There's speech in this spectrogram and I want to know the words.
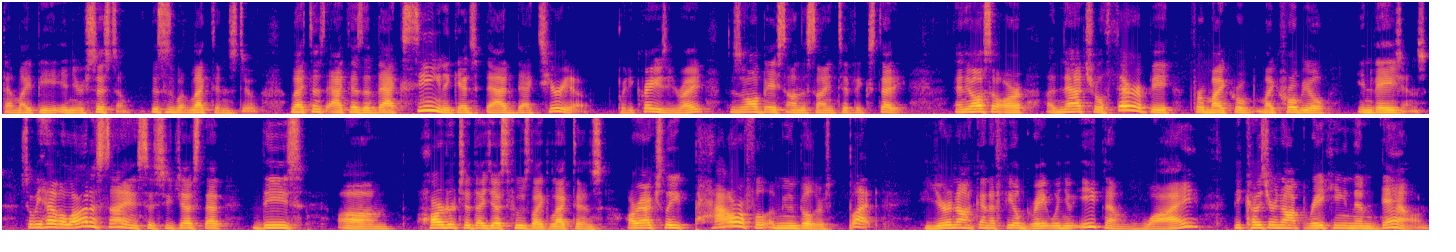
that might be in your system. This is what lectins do. Lectins act as a vaccine against bad bacteria. Pretty crazy, right? This is all based on the scientific study. And they also are a natural therapy for micro, microbial invasions. So we have a lot of science to suggest that these um, harder to digest foods like lectins are actually powerful immune builders, but you're not going to feel great when you eat them. Why? Because you're not breaking them down.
